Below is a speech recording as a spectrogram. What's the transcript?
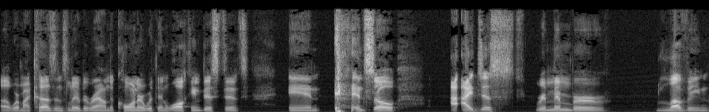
uh, where my cousins lived around the corner within walking distance, and and so I, I just remember loving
